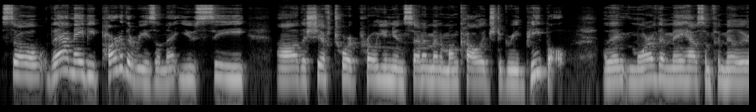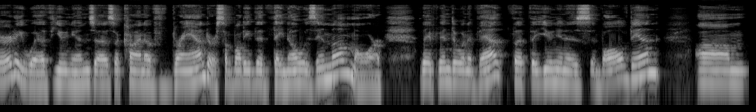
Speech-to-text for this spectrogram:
So that may be part of the reason that you see uh, the shift toward pro union sentiment among college degreed people. They, more of them may have some familiarity with unions as a kind of brand or somebody that they know is in them, or they've been to an event that the union is involved in. Um,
